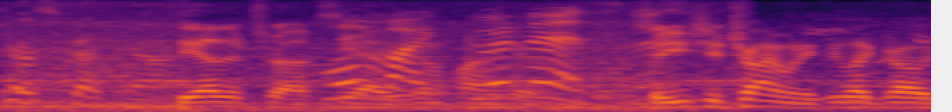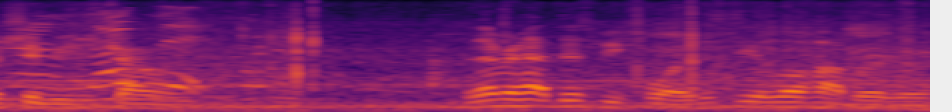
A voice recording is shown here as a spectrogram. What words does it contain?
Just got that. the other trucks. Oh yeah, my you're gonna find it. goodness. So you should try one. If you like garlic shrimp, you should try one. I've never had this before. This is the Aloha Burger.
